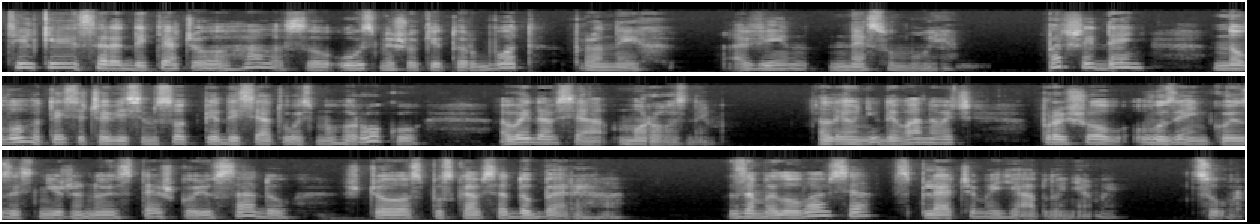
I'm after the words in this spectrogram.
Тільки серед дитячого галасу, усмішок і турбот про них він не сумує. Перший день нового 1858 року видався морозним. Леонід Іванович пройшов вузенькою засніженою стежкою саду, що спускався до берега, замилувався сплячими яблунями. Цур.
